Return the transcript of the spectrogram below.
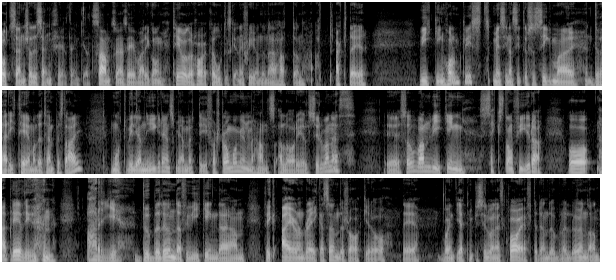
outsenchade Sench helt enkelt. Samt som jag säger varje gång, Theodor har kaotisk energi under den här hatten. Att, akta er. Viking Holmqvist med sina Citrus och Sigmar dvärgtemade Tempestai mot William Nygren som jag mötte i första omgången med hans Alariel Sylvaneth. Eh, så vann Viking 16-4 och här blev det ju en arg dubbelrunda för Viking där han fick Iron Breaka sönder saker och det var inte jättemycket Sylvanet kvar efter den dubbelrundan.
